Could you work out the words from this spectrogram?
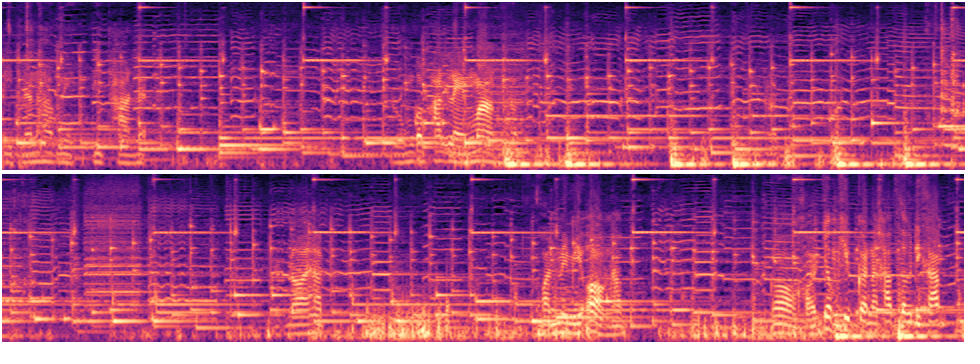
ติดแล้วนะครับนี่ติดฐานแล้วลมก็พัดแรงมากนะครับร้อยครับควันไม่มีออกครับ ก็ขอจบคลิปก่อนนะครับ สวัสดีครับ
